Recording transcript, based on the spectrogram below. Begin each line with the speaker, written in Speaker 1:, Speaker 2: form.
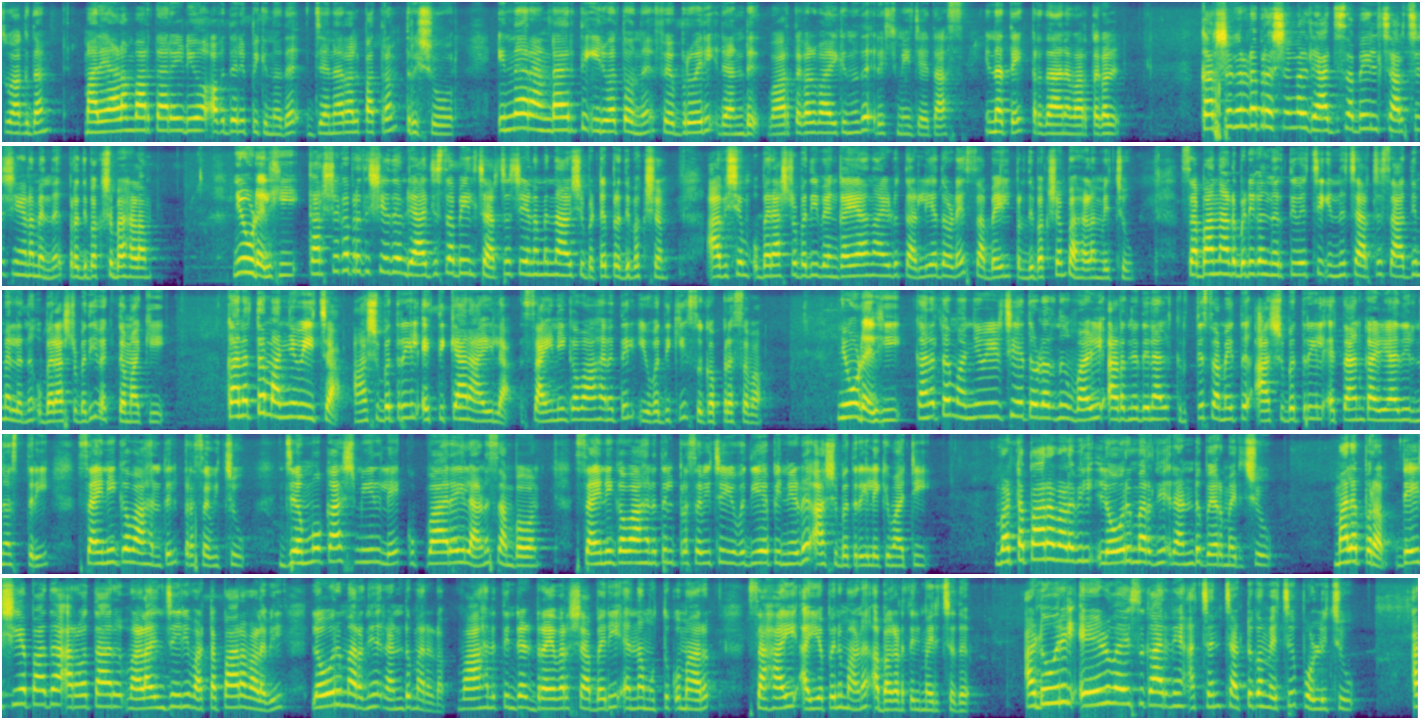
Speaker 1: സ്വാഗതം മലയാളം വാർത്താ റേഡിയോ അവതരിപ്പിക്കുന്നത് ജനറൽ പത്രം തൃശൂർ ഇന്ന് രണ്ടായിരത്തി ഇരുപത്തൊന്ന് ഫെബ്രുവരി രണ്ട് വാർത്തകൾ വായിക്കുന്നത് രശ്മി ജയദാസ് ഇന്നത്തെ പ്രധാന വാർത്തകൾ കർഷകരുടെ പ്രശ്നങ്ങൾ രാജ്യസഭയിൽ ചർച്ച ചെയ്യണമെന്ന് പ്രതിപക്ഷ ബഹളം ന്യൂഡൽഹി കർഷക പ്രതിഷേധം രാജ്യസഭയിൽ ചർച്ച ചെയ്യണമെന്നാവശ്യപ്പെട്ട് പ്രതിപക്ഷം ആവശ്യം ഉപരാഷ്ട്രപതി വെങ്കയ്യ നായിഡു തള്ളിയതോടെ സഭയിൽ പ്രതിപക്ഷം ബഹളം വെച്ചു സഭാ നടപടികൾ നിർത്തിവെച്ച് ഇന്ന് ചർച്ച സാധ്യമല്ലെന്ന് ഉപരാഷ്ട്രപതി വ്യക്തമാക്കി കനത്ത മഞ്ഞുവീഴ്ച ആശുപത്രിയിൽ എത്തിക്കാനായില്ല സൈനിക വാഹനത്തിൽ യുവതിക്ക് സുഖപ്രസവം ന്യൂഡൽഹി കനത്ത മഞ്ഞുവീഴ്ചയെ തുടർന്ന് വഴി അടഞ്ഞതിനാൽ കൃത്യസമയത്ത് ആശുപത്രിയിൽ എത്താൻ കഴിയാതിരുന്ന സ്ത്രീ സൈനിക വാഹനത്തിൽ പ്രസവിച്ചു ജമ്മു കാശ്മീരിലെ കുപ്വാരയിലാണ് സംഭവം സൈനിക വാഹനത്തിൽ പ്രസവിച്ച യുവതിയെ പിന്നീട് ആശുപത്രിയിലേക്ക് മാറ്റി വട്ടപ്പാറ വളവിൽ ലോറി മറിഞ്ഞ് രണ്ടു പേർ മരിച്ചു മലപ്പുറം ദേശീയപാത അറുപത്താറ് വളഞ്ചേരി വട്ടപ്പാറ വളവിൽ ലോറി മറിഞ്ഞ് രണ്ടു മരണം വാഹനത്തിന്റെ ഡ്രൈവർ ശബരി എന്ന മുത്തുകുമാറും സഹായി അയ്യപ്പനുമാണ് അപകടത്തിൽ മരിച്ചത് അടൂരിൽ ഏഴു വയസ്സുകാരനെ അച്ഛൻ ചട്ടുകം വെച്ച് പൊള്ളിച്ചു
